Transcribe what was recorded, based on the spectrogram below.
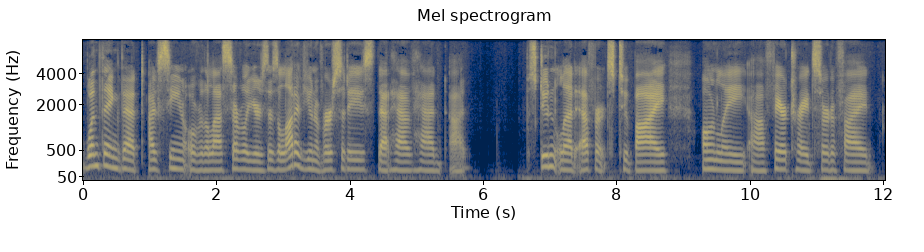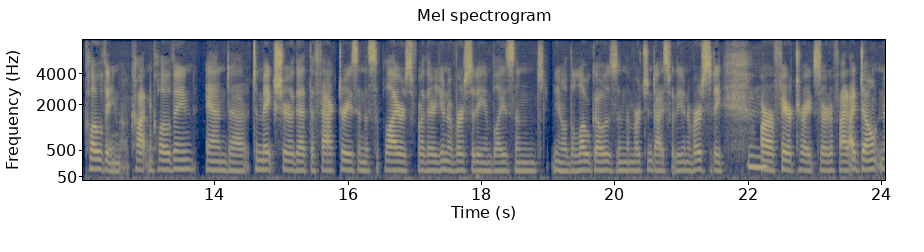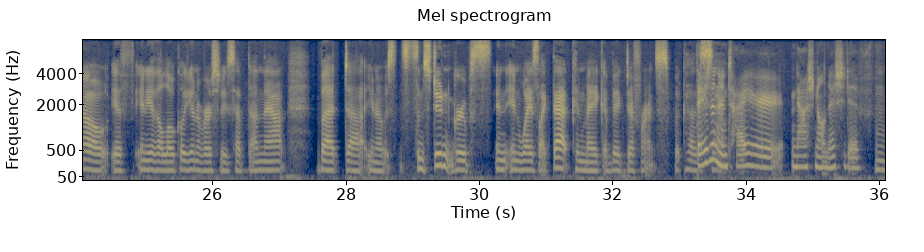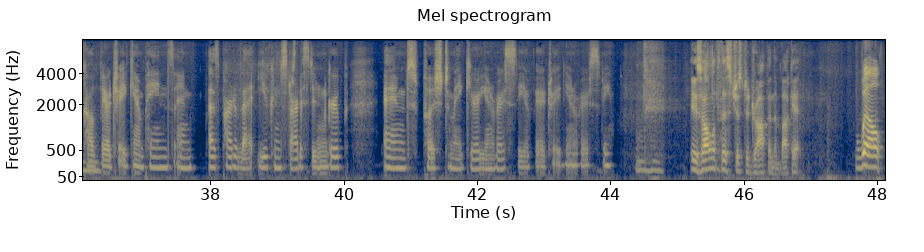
One thing that I've seen over the last several years, there's a lot of universities that have had uh, student led efforts to buy only uh, fair trade certified clothing, cotton clothing, and uh, to make sure that the factories and the suppliers for their university emblazoned, you know, the logos and the merchandise for the university mm-hmm. are fair trade certified. I don't know if any of the local universities have done that but uh, you know some student groups in, in ways like that can make a big difference because there's an uh, entire national initiative mm-hmm. called fair trade campaigns and as part of that you can start a student group and push to make your university a fair trade university mm-hmm. is all of this just a drop in the bucket well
